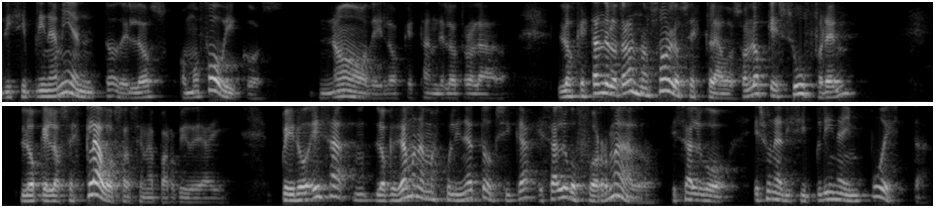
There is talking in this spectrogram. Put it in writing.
disciplinamiento de los homofóbicos, no de los que están del otro lado. Los que están del otro lado no son los esclavos, son los que sufren lo que los esclavos hacen a partir de ahí. Pero esa, lo que se llama una masculinidad tóxica es algo formado, es algo, es una disciplina impuesta.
